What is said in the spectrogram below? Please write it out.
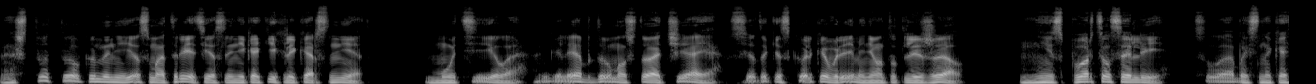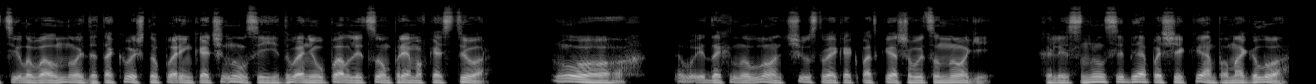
А что толку на нее смотреть, если никаких лекарств нет? Мутило. Глеб думал, что от чая. Все-таки сколько времени он тут лежал. Не испортился ли? Слабость накатила волной до такой, что парень качнулся и едва не упал лицом прямо в костер. Ох! Выдохнул он, чувствуя, как подкашиваются ноги. Хлестнул себя по щекам, помогло.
